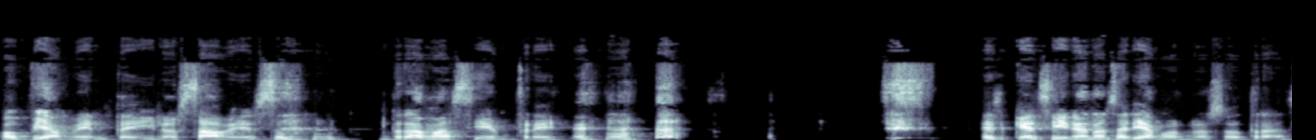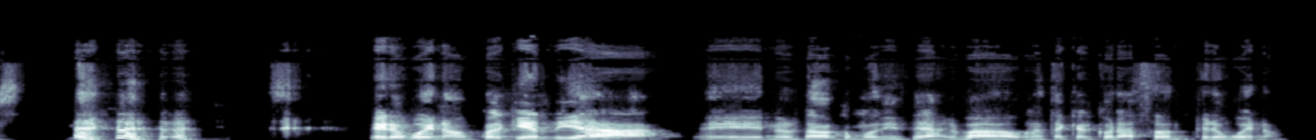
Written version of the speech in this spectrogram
obviamente, y lo sabes, drama siempre. Es que si no, no seríamos nosotras. Pero bueno, cualquier día eh, nos daba, como dice Alba, un ataque al corazón, pero bueno,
